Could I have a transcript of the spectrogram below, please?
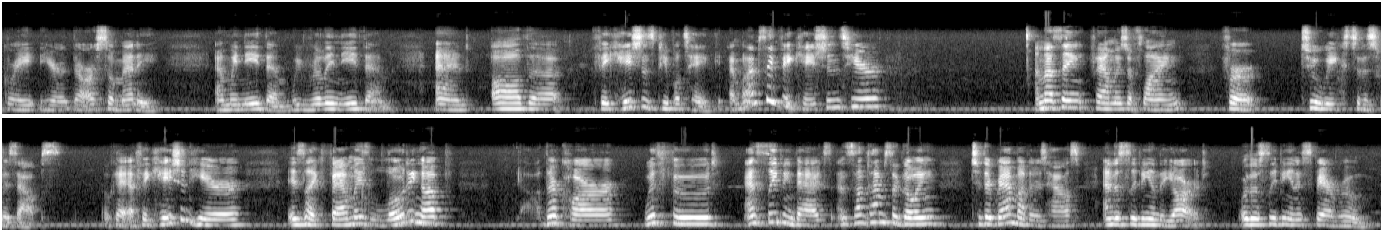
great here. There are so many and we need them. We really need them. And all the vacations people take. And when I'm saying vacations here, I'm not saying families are flying for two weeks to the Swiss Alps. Okay, a vacation here is like families loading up their car with food and sleeping bags, and sometimes they're going to their grandmother's house and they're sleeping in the yard or they're sleeping in a spare room.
